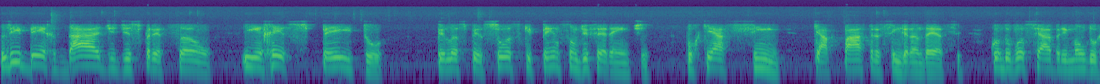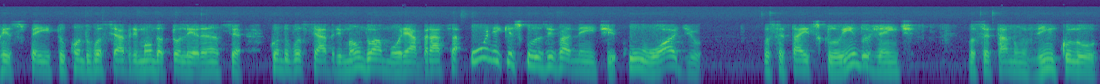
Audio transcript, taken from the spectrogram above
liberdade de expressão e respeito pelas pessoas que pensam diferente, porque é assim que a pátria se engrandece. Quando você abre mão do respeito, quando você abre mão da tolerância, quando você abre mão do amor e abraça única e exclusivamente o ódio, você está excluindo gente, você está num vínculo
